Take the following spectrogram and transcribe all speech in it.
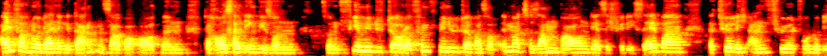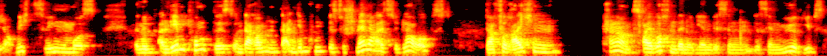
einfach nur deine Gedanken sauber ordnen, daraus halt irgendwie so ein, so ein vier Minuten oder fünf Minuten, was auch immer, zusammenbauen, der sich für dich selber natürlich anfühlt, wo du dich auch nicht zwingen musst. Wenn du an dem Punkt bist und daran, an dem Punkt bist du schneller, als du glaubst, dafür reichen, keine Ahnung, zwei Wochen, wenn du dir ein bisschen, bisschen Mühe gibst,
